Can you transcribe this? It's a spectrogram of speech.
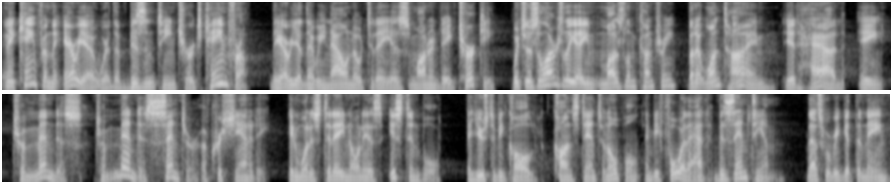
And he came from the area where the Byzantine Church came from. The area that we now know today as modern day Turkey, which is largely a Muslim country, but at one time it had a tremendous, tremendous center of Christianity in what is today known as Istanbul. It used to be called Constantinople, and before that, Byzantium. That's where we get the name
